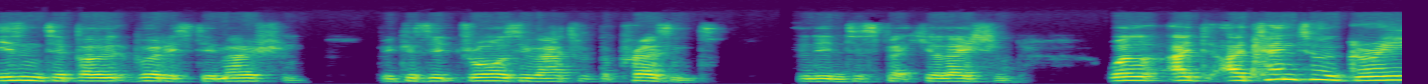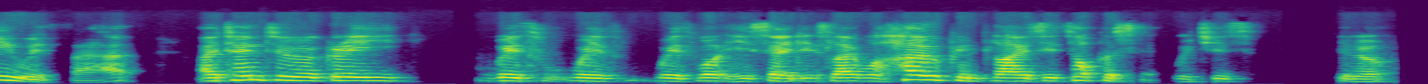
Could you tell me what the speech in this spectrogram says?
isn't a Buddhist emotion because it draws you out of the present and into speculation? Well, I, I tend to agree with that. I tend to agree with, with, with what he said. It's like, well, hope implies its opposite, which is, you know,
